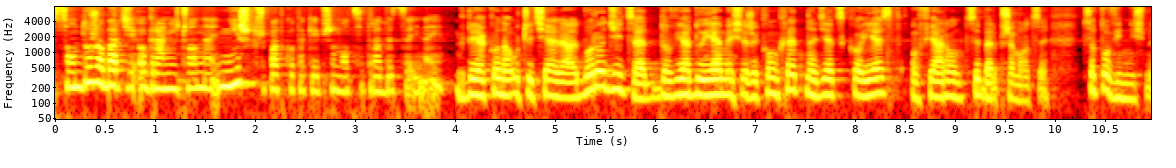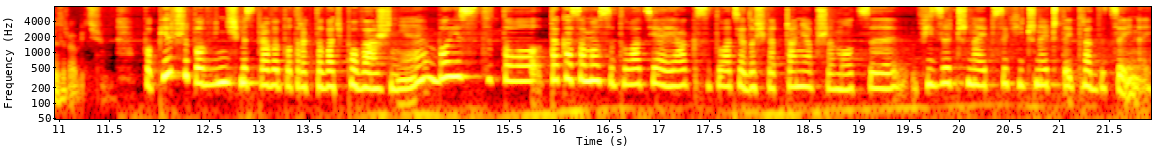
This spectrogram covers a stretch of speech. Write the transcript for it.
są dużo bardziej ograniczone niż w przypadku takiej przemocy tradycyjnej. Gdy jako nauczyciele albo rodzice dowiadujemy się, że konkretne dziecko jest ofiarą cyberprzemocy, co powinniśmy zrobić? Po pierwsze, powinniśmy sprawę potraktować poważnie, bo jest to taka sama sytuacja jak sytuacja doświadczania przemocy fizycznej, psychicznej czy tej tradycyjnej.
